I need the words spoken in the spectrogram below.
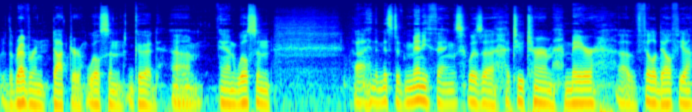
the Reverend Dr. Wilson Goode, um, and Wilson. Uh, in the midst of many things, was a, a two-term mayor of Philadelphia.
